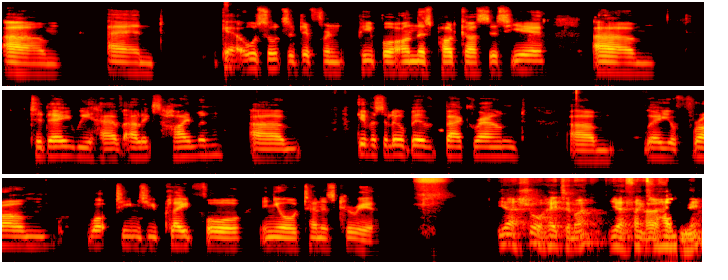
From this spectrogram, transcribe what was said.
um, and get all sorts of different people on this podcast this year. Um, today we have Alex Hyman. Um, give us a little bit of background, um, where you're from, what teams you played for in your tennis career. Yeah, sure. Hey, Timo. Yeah, thanks for having me.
